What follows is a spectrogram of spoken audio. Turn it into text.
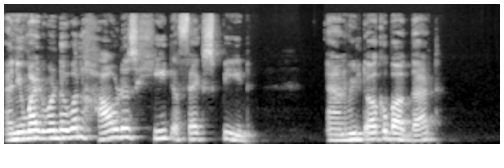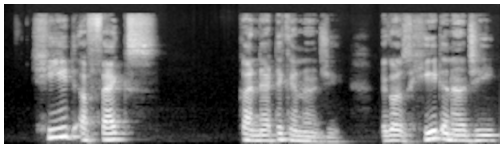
And you might wonder well how does heat affect speed? And we'll talk about that. Heat affects kinetic energy because heat energy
